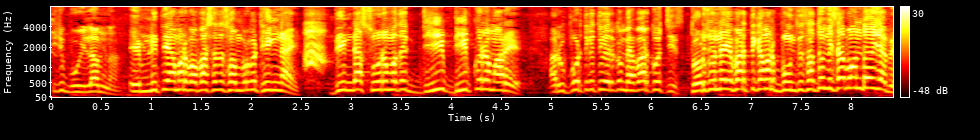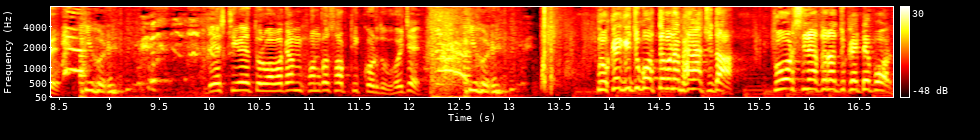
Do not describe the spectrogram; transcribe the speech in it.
কিছু বুঝলাম না। এমনিতে আমার বাবার সাথে সম্পর্ক ঠিক নাই। দিনটা সোরের মধ্যে ঢিপ ঢিপ করে মারে। আর উপর থেকে তুই এরকম ব্যবহার করছিস। তোর জন্য এবার থেকে আমার বন্ধুর সাথে মিশা বন্ধ হয়ে যাবে। বেশ, ঠিক আছে, তোর বাবাকে আমি ফোন করে সব ঠিক করে দেবো, হয়েছে? তোকে কিছু করতে হবে না ভেড়া চুদা তোর সিনা তোরা তুই কেটে পড়।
